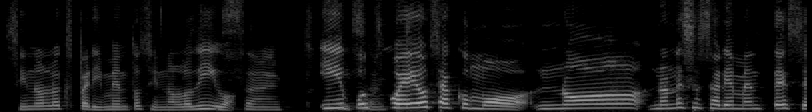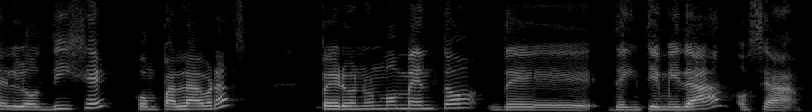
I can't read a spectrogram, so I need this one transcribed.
si no lo experimento, si no lo digo. Exacto, y pues fue, o sea, como no, no necesariamente se lo dije con palabras, pero en un momento de, de intimidad, o sea,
